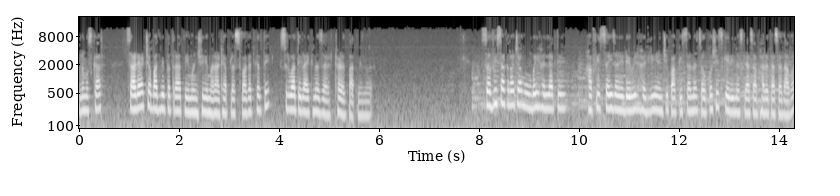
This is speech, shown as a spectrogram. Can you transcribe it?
नमस्कार. साडेआठच्या बातमीपत्रात मी मंजिरी मराठे आपलं स्वागत करते. सुरुवातीला एक नजर ठळक बातम्यांवर. सव्वीस अकराच्या मुंबई हल्ल्यातील हाफिज सईद आणि डेव्हिड हडली यांची पाकिस्ताननं चौकशीच केली नसल्याचा भारताचा दावा.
